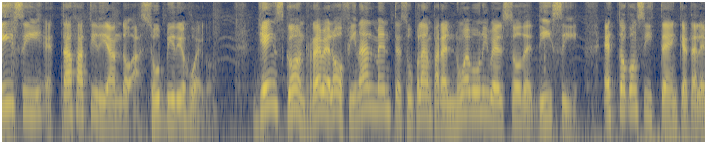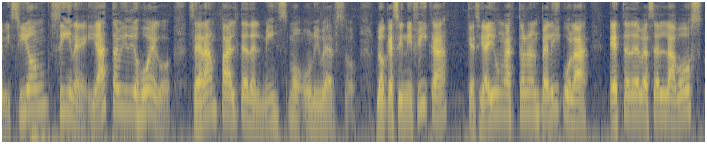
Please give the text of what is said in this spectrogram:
DC está fastidiando a sus videojuegos. James Gunn reveló finalmente su plan para el nuevo universo de DC. Esto consiste en que televisión, cine y hasta videojuegos serán parte del mismo universo, lo que significa que si hay un actor en película, este debe ser la voz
